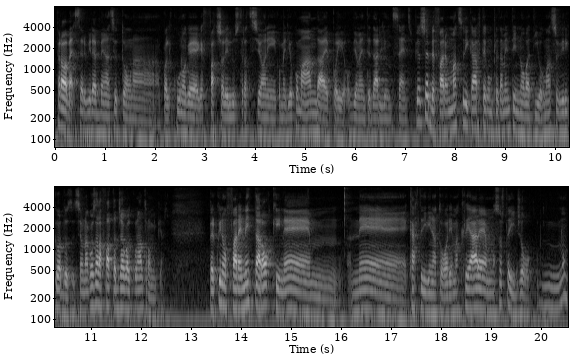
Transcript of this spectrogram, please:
Però vabbè, servirebbe innanzitutto una, qualcuno che, che, faccia le illustrazioni come Dio comanda e poi ovviamente dargli un senso. Mi piacerebbe fare un mazzo di carte completamente innovativo, come adesso vi ricordo, se una cosa l'ha fatta già qualcun altro non mi piace per cui non fare né tarocchi né, mm, né carte divinatorie, ma creare una sorta di gioco, non,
